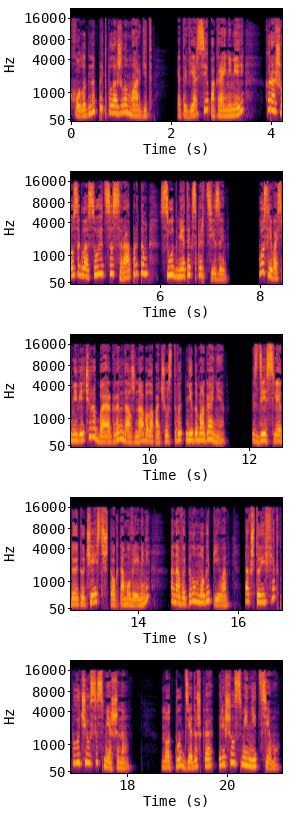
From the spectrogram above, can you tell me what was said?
холодно предположила Маргит. Эта версия, по крайней мере, хорошо согласуется с рапортом судмедэкспертизы. После восьми вечера Бергрен должна была почувствовать недомогание. Здесь следует учесть, что к тому времени она выпила много пива, так что эффект получился смешанным. Но тут дедушка решил сменить тему.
